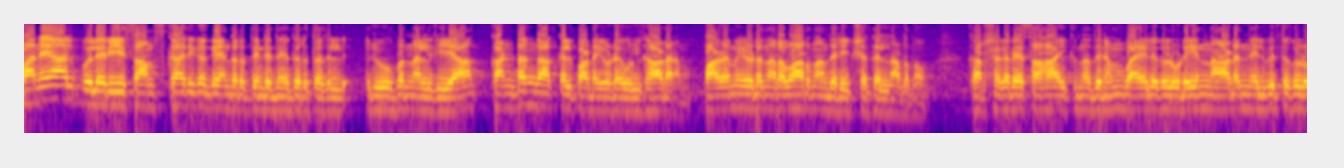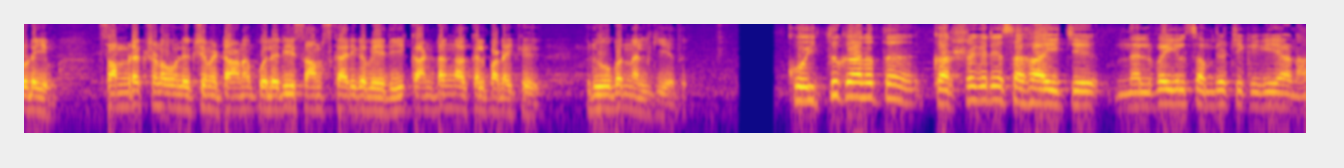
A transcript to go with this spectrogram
പനയാൽ പുലരി സാംസ്കാരിക കേന്ദ്രത്തിന്റെ നേതൃത്വത്തിൽ രൂപം നൽകിയ കണ്ടങ്കാക്കൽ പടയുടെ ഉദ്ഘാടനം പഴമയുടെ നിറവാർന്ന അന്തരീക്ഷത്തിൽ നടന്നു. കർഷകരെ സഹായിക്കുന്നതിനും വയലുകളുടെയും നാടൻ നെൽവിത്തുകളുടെയും സംരക്ഷണവും ലക്ഷ്യമിട്ടാണ് പുലരി സാംസ്കാരിക വേദി കണ്ടങ്കാക്കൽ പടയ്ക്ക് രൂപം നൽകിയത്. കൊയ്ത്തുകാലത്ത് കർഷകരെ സഹായിച്ച് നെൽവയൽ സംരക്ഷിക്കുകയാണ്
